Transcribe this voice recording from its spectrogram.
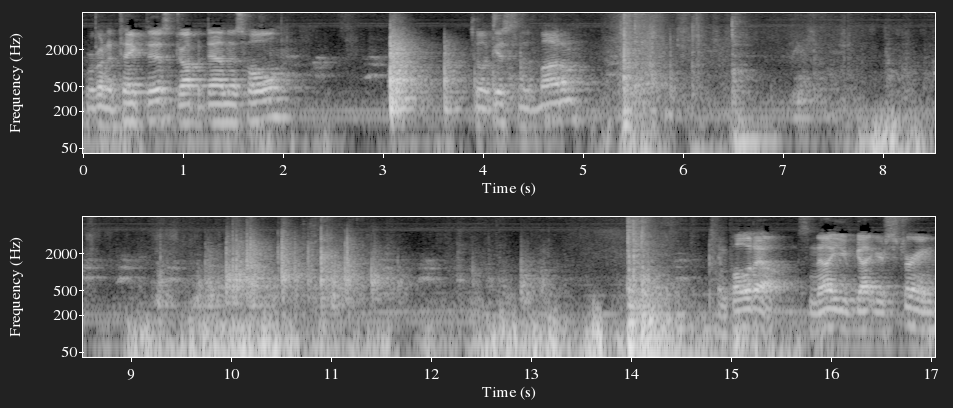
We're gonna take this, drop it down this hole until it gets to the bottom. And pull it out. So now you've got your string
